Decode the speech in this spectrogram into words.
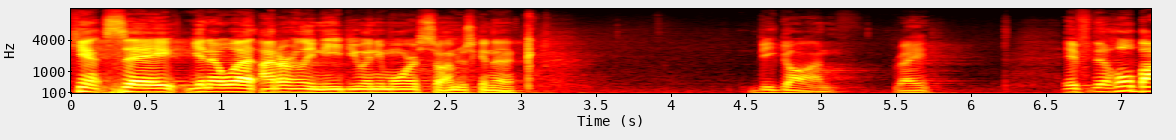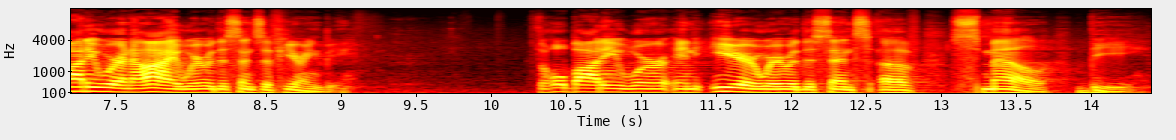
can't say, you know what, I don't really need you anymore, so I'm just going to be gone, right? If the whole body were an eye, where would the sense of hearing be? If the whole body were an ear, where would the sense of smell be?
